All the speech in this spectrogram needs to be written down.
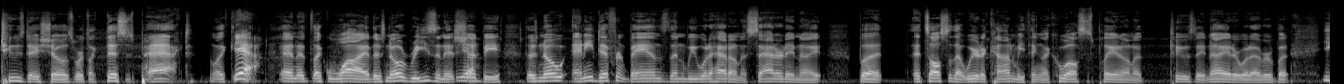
Tuesday shows where it's like this is packed, like Yeah. and it's like why? There's no reason it Yeah. should be. There's no any different bands than we would have had on a Saturday night, but it's also that weird economy thing. Like who else is playing on a Tuesday night or whatever? But you,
